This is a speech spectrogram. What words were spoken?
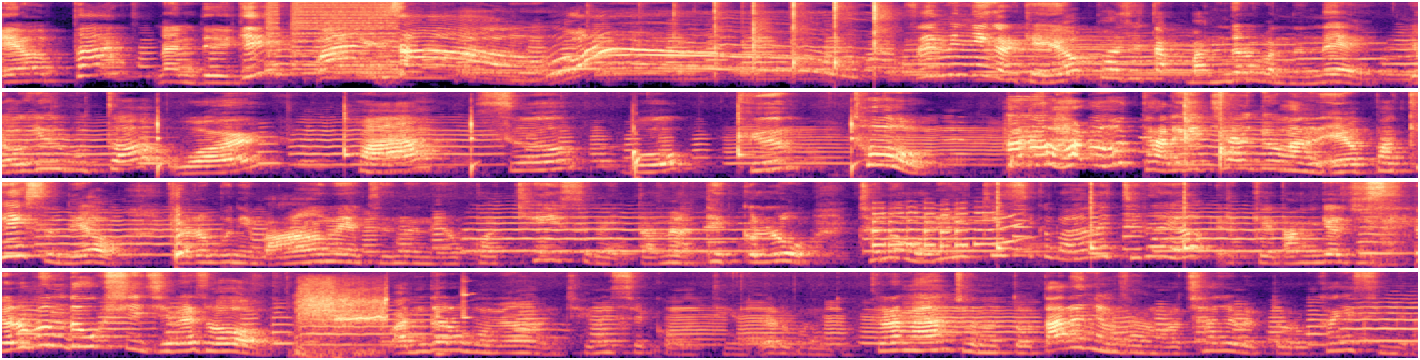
에어팟 만들기 완성! 세미니가 이렇게 에어팟을 딱 만들어 봤는데 여기서부터 월, 화, 수, 목, 금, 토 하루하루 다르게 착용하는 에어팟 케이스인데요. 여러분이 마음에 드는 에어팟 케이스가 있다면 댓글로 저는 월요일 케이스가 마음에 들어요 이렇게 남겨주세요. 여러분도 혹시 집에서 만들어 보면 재밌을 것 같아요. 여러분도. 그러면 저는 또 다른 영상으로 찾아뵙도록 하겠습니다.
